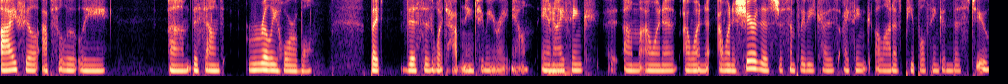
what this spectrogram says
I feel absolutely um this sounds really horrible, but this is what's happening to me right now. And I Mhm. think um I want to I want I want to share this just simply because I think a lot of people think in this too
